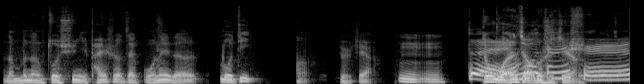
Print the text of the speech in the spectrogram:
能不能做虚拟拍摄在国内的落地啊，就是这样。嗯嗯，对。从我的角度是这样。当时，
